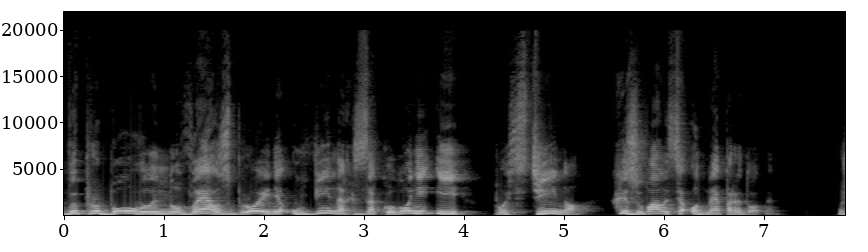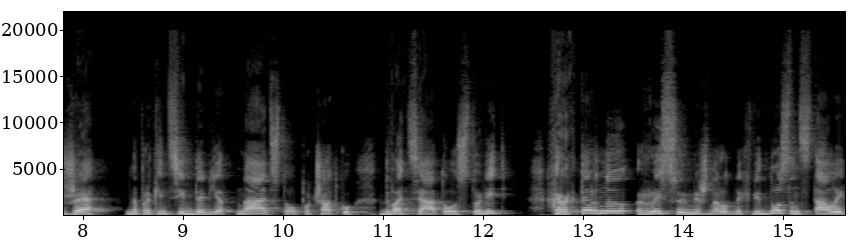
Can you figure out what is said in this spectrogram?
випробовували нове озброєння у війнах за колонії і постійно хизувалися одне перед одним. Вже наприкінці 19-го, початку 20-го століть характерною рисою міжнародних відносин стали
